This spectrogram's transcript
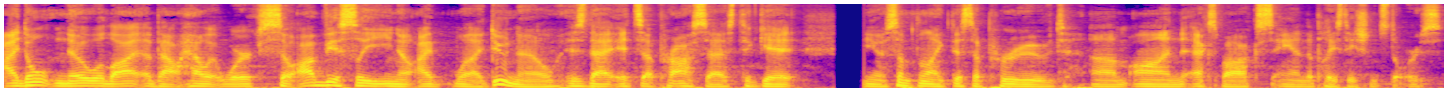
I don't know a lot about how it works. So obviously, you know, I what I do know is that it's a process to get you know something like this approved um, on Xbox and the PlayStation stores.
